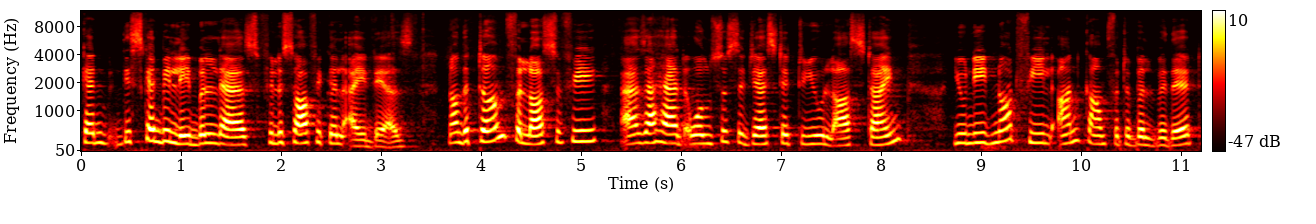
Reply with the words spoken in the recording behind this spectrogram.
Can this can be labeled as philosophical ideas. Now, the term philosophy as I had also suggested to you last time, you need not feel uncomfortable with it,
